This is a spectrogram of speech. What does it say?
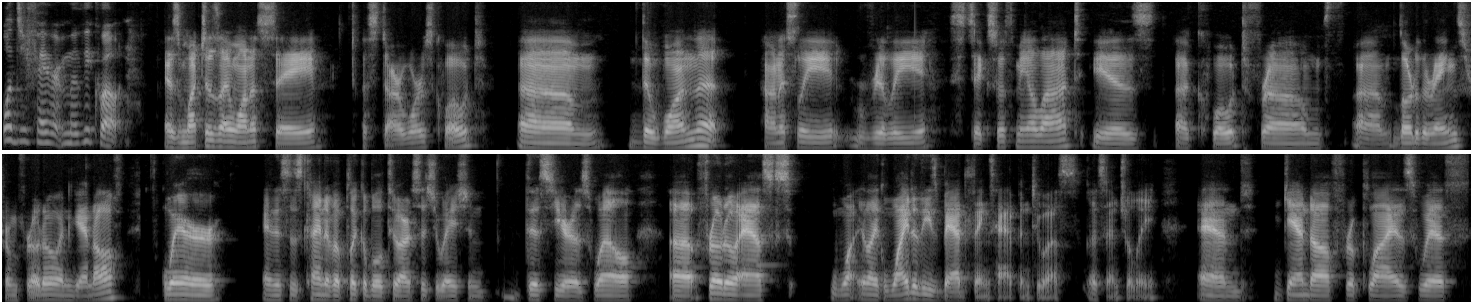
what's your favorite movie quote? as much as I want to say a Star Wars quote, um, the one that honestly really sticks with me a lot is a quote from um, Lord of the Rings from Frodo and Gandalf, where, and this is kind of applicable to our situation this year as well. Uh, Frodo asks, "Why, like, why do these bad things happen to us?" Essentially, and Gandalf replies with,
